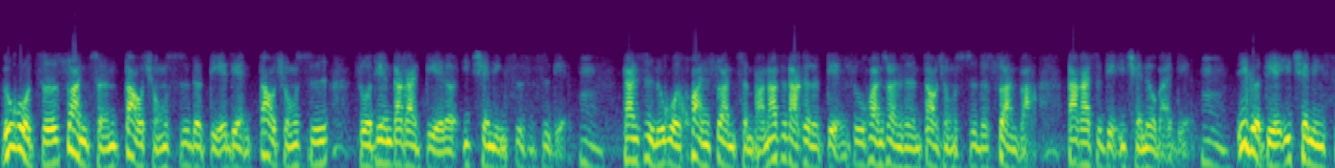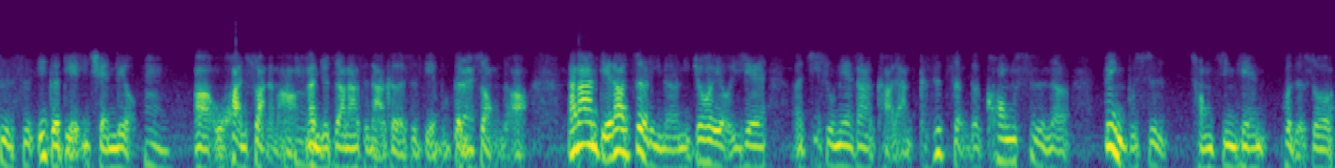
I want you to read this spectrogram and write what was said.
如果折算成道琼斯的跌点，道琼斯昨天大概跌了一千零四十四点，嗯但是如果换算成把纳斯达克的点数换算成道琼斯的算法，大概是跌一千六百点，嗯一个跌一千零四十四，一个跌一千六。嗯啊，我换算了嘛哈嗯，那你就知道纳斯达克是跌幅更重的啊。那当然跌到这里呢，你就会有一些呃技术面上的考量。可是整个空市呢，并不是从今天或者说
